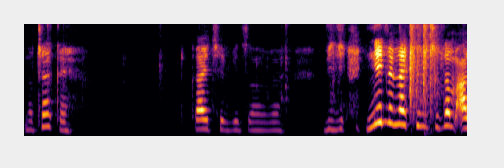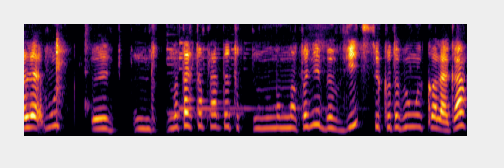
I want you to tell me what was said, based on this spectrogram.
No czekaj. Czekajcie widzowie. Widzi... Nie wiem jakim cudem, ale mój, y, no tak naprawdę to, no, no to nie był widz, tylko to był mój kolega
